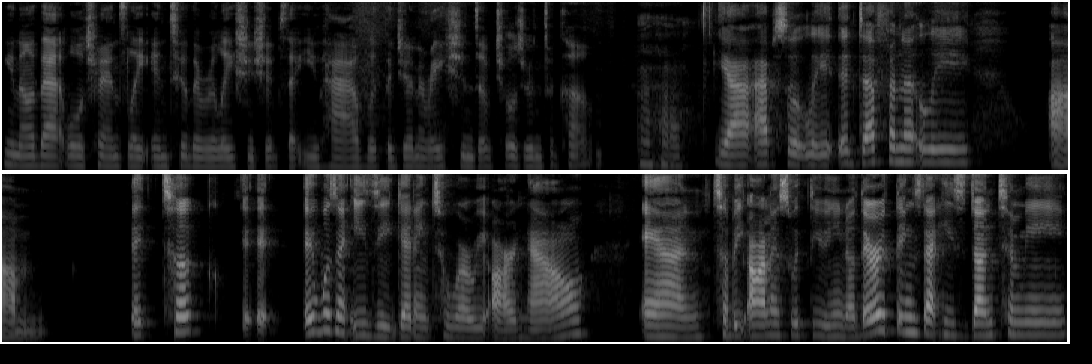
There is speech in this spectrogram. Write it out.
you know, that will translate into the relationships that you have with the generations of children to come. Mm-hmm. Yeah, absolutely. It definitely, um, it took, it, it wasn't easy getting to where we are now. And to be honest with you, you know, there are things that he's done to me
